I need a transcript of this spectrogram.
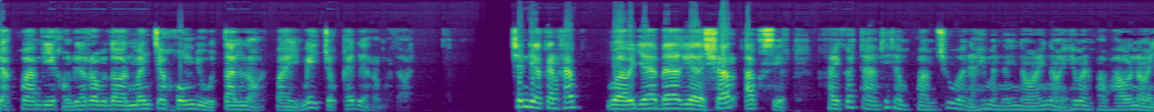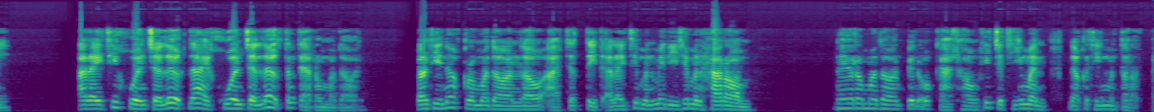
จากความดีของเดือนรอมฎอนมันจะคงอยู่ตลอดไปไม่จบแค่เดือนรอมฎอน เช่นเดียวกันครับวายาบาเรียชัรอักซิรใครก็ตามที่ทำความชั่วนะให้มันน้อยๆหน่อยให้มันเผาๆหน่อย อะไรที่ควรจะเลิกได้ควรจะเลิกตั้งแต่รอมฎอน บางทีนอกรอมฎอนเราอาจจะติดอะไรที่มันไม่ดีที่มันฮารอม ในรอมฎอนเป็นโอกาสทองที่จะทิ้งมันแล้วก็ทิ้งมันตลอดไป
